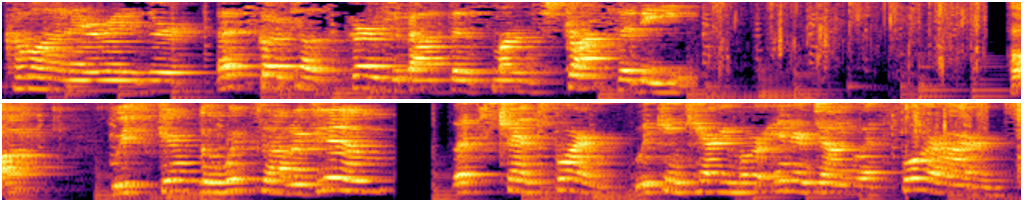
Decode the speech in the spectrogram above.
Come on, Airazor. Let's go tell Scourge about this monstrosity. Ha! We scared the wits out of him! Let's transform. We can carry more Energon with four arms.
